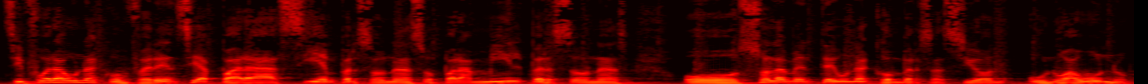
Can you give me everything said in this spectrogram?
si fuera una conferencia para 100 personas o para 1000 personas o solamente una conversación uno a uno.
